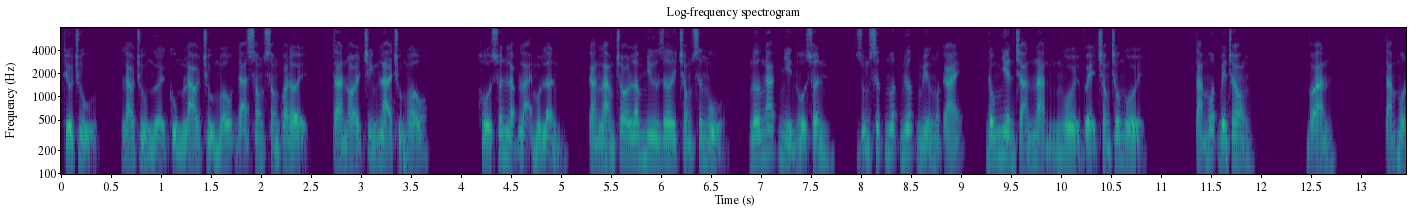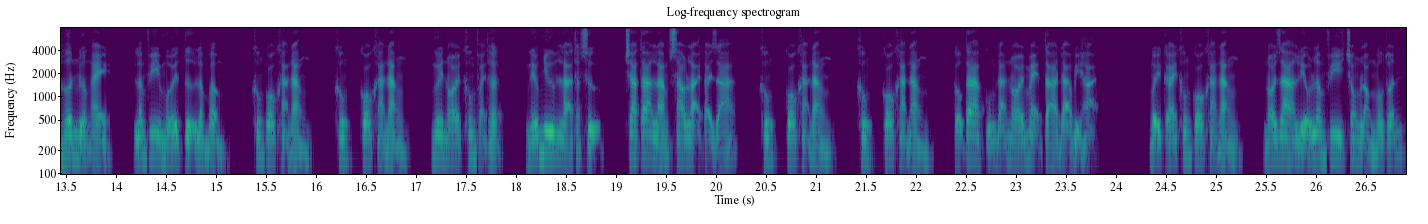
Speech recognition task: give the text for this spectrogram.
Thiếu chủ, lão chủ người cùng lao chủ mẫu đã song song qua đời, ta nói chính là chủ mẫu. Hồ xuân lặp lại một lần, càng làm cho lâm như rơi trong sương ngủ ngơ ngác nhìn hồ xuân, dùng sức nuốt nước miếng một cái, đông nhiên chán nản ngồi về trong chỗ ngồi. Tám mốt bên trong. Van. Tám một hơn nửa ngày, lâm phi mới tự lẩm bẩm, không có khả năng, không có khả năng, ngươi nói không phải thật, nếu như là thật sự, cha ta làm sao lại tái giá, không có khả năng, không có khả năng, cậu ta cũng đã nói mẹ ta đã bị hại. Mấy cái không có khả năng nói ra liễu lâm phi trong lòng mâu thuẫn,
